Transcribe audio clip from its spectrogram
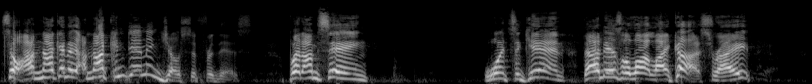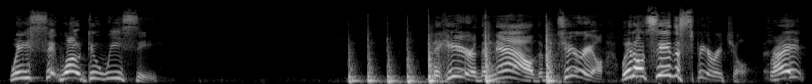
So I'm not gonna, I'm not condemning Joseph for this, but I'm saying, once again, that is a lot like us, right? We see, what do we see? The here, the now, the material. We don't see the spiritual, right?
